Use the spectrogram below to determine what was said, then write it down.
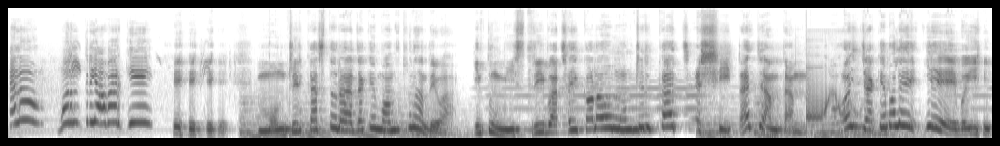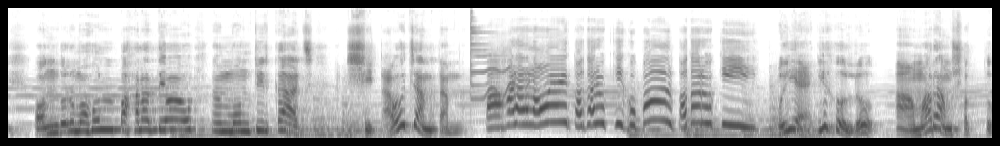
কেন? আবার কে? মন্ত্রীর কাজ তো রাজাকে মন্ত্রণা দেওয়া। কিন্তু মিস্ত্রি বাছাই করাও মন্ত্রীর কাজ সেটা জানতাম না। ওই যাকে বলে ইয়ে ওই অন্দরমহল পাহারা দেওয়াও মন্ত্রীর কাজ সেটাও জানতাম না। পাহারা নয় তদারকি গোপাল তদারকি। ওই একই হলো আমার আম সত্য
